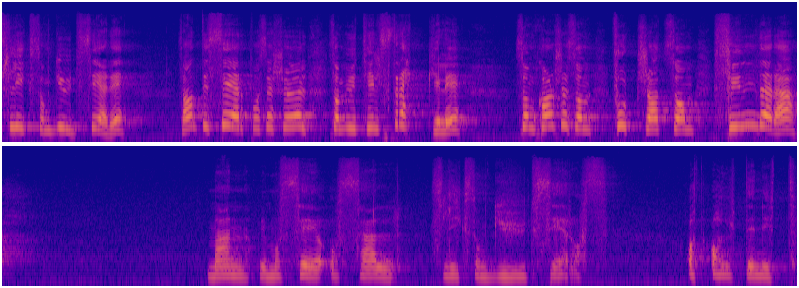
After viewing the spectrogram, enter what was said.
slik som Gud ser dem. De ser på seg sjøl som utilstrekkelig, som kanskje som, fortsatt som syndere. Men vi må se oss selv slik som Gud ser oss. At alt er nytt.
